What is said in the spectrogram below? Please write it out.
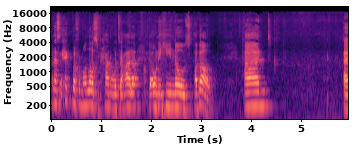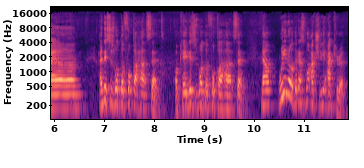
And that's a hikmah from Allah subhanahu wa ta'ala that only He knows about. And Um, and this is what the fuqaha said. Okay, this is what the fuqaha said. Now we know that that's not actually accurate.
